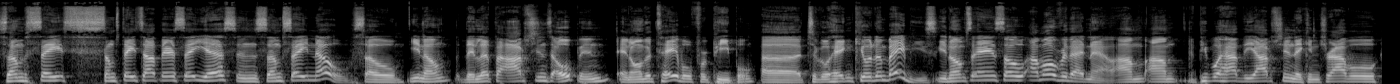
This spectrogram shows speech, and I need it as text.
some say some states out there say yes and some say no. So, you know, they let the options open and on the table for people uh, to go ahead and kill them babies. You know what I'm saying? So I'm over that now. I'm, I'm people have the option. They can travel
